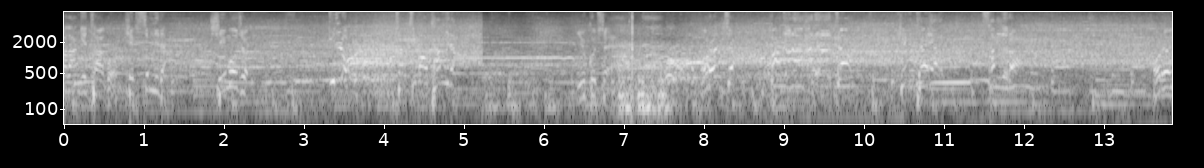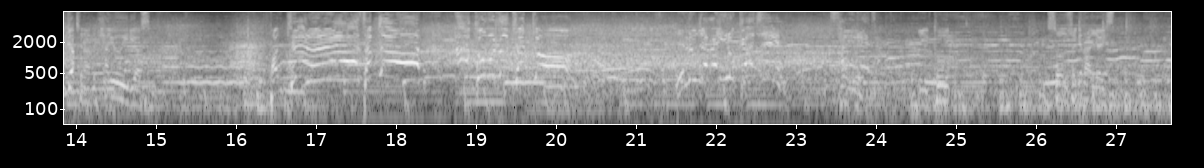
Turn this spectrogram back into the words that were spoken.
잡아당기 타고 깊습니다. 심호준 1루 잡지 못합니다. 6구째 오른쪽 빠져나가는 저 김태현 3루로 오른쪽 지난 화요일이었습니다. 번트 3루 아 공을 놓쳤고 1루자가 2루까지 3대 이두 선수에게 달려 있습니다.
